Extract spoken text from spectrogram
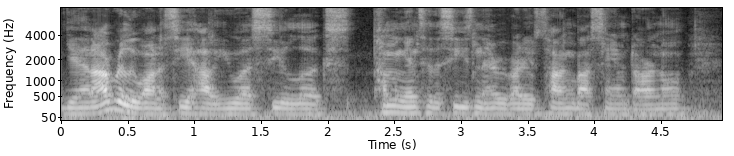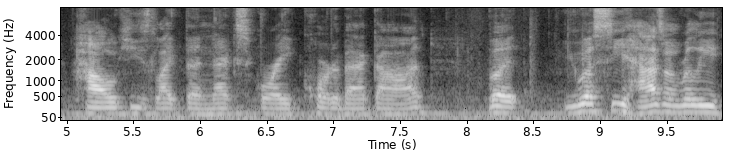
Yeah, and I really want to see how USC looks coming into the season. Everybody was talking about Sam Darnold, how he's like the next great quarterback god, but USC hasn't really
